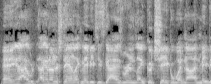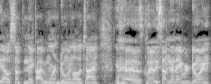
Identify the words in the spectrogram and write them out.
And you know, I would, I could understand like maybe if these guys were in like good shape or whatnot, and maybe that was something they probably weren't doing all the time. it was clearly something that they were doing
